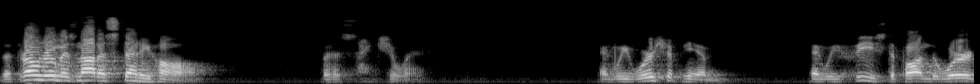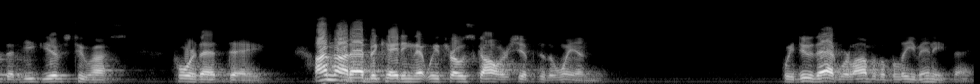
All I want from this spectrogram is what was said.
The throne room is not a study hall but a sanctuary. And we worship Him and we feast upon the Word that He gives to us for that day. I'm not advocating that we throw scholarship to the wind. If we do that, we're liable to believe anything.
